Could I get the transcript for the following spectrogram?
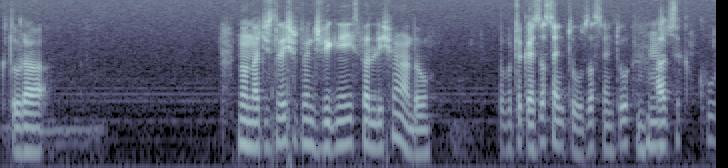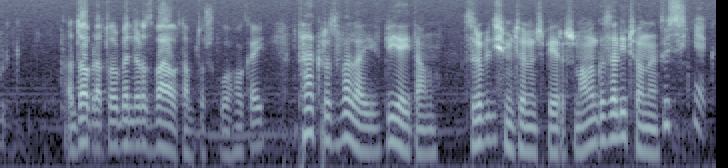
która... No, nacisnęliśmy tę dźwignię i spadliśmy na dół. No poczekaj, zostań tu, zostań tu. Mhm. Ale czekaj, kurde. A dobra, to będę rozwalał tam to szkło, okej? Tak, rozwalaj, wbijaj tam. Zrobiliśmy challenge pierwszy, mamy go zaliczony. Tu jest śnieg,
